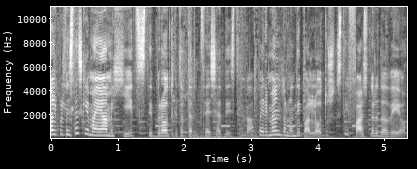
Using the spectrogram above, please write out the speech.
Αλπινιστέ και Miami Heat στην πρώτη και τέταρτη θέση αντίστοιχα περιμένουν τον αντίπαλό τους στη φάση του 32.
